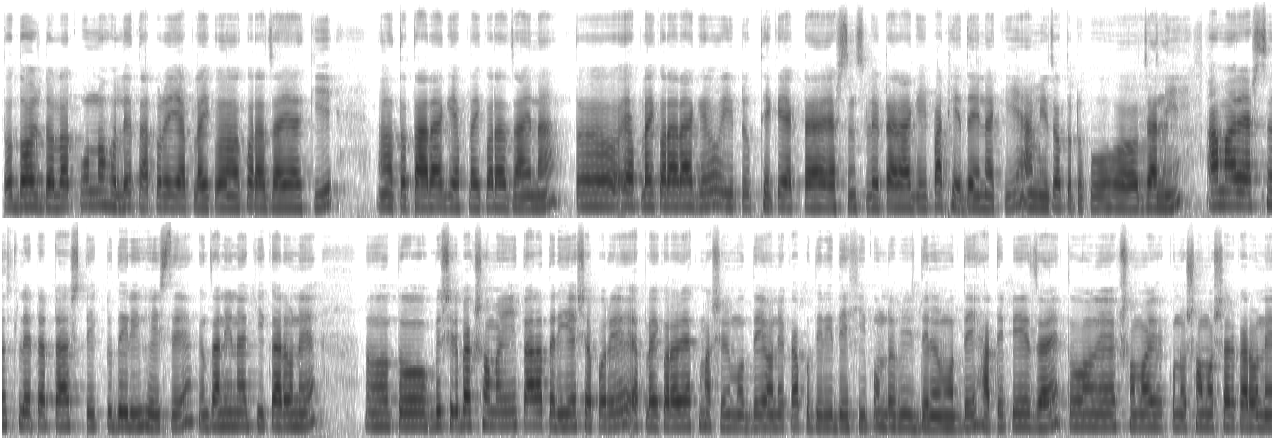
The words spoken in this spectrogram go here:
তো দশ ডলার পূর্ণ হলে তারপরে অ্যাপ্লাই করা যায় আর কি। তো তার আগে অ্যাপ্লাই করা যায় না। তো অ্যাপ্লাই করার আগেও ইউটিউব থেকে একটা অ্যাডসেন্স লেটার আগেই পাঠিয়ে দেয় নাকি, আমি যতটুকু জানি। আমার অ্যাডসেন্স লেটারটা আসতে একটু দেরি হয়েছে, জানি না কি কারণে। তো বেশিরভাগ সময়ই তাড়াতাড়ি এসে পরে অ্যাপ্লাই করার এক মাসের মধ্যে অনেক আপুদেরই দেখি, পনেরো বিশ দিনের মধ্যে হাতে পেয়ে যায়। তো অনেক সময় কোনো সমস্যার কারণে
